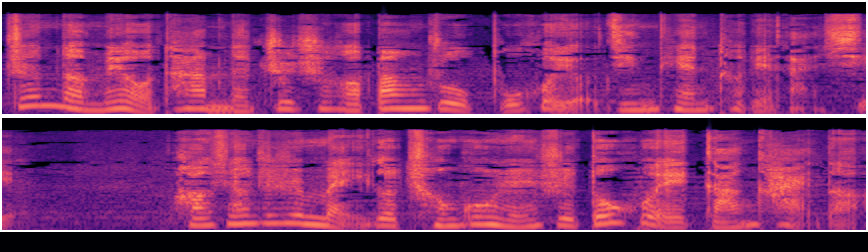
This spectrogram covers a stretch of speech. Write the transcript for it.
真的没有他们的支持和帮助，不会有今天。特别感谢，好像这是每一个成功人士都会感慨的，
